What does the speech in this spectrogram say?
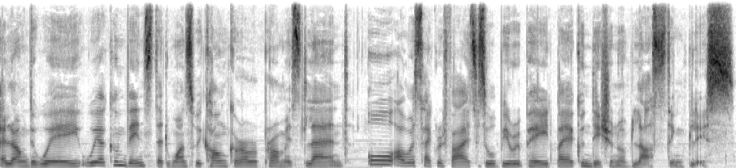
Along the way, we are convinced that once we conquer our promised land, all our sacrifices will be repaid by a condition of lasting bliss.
